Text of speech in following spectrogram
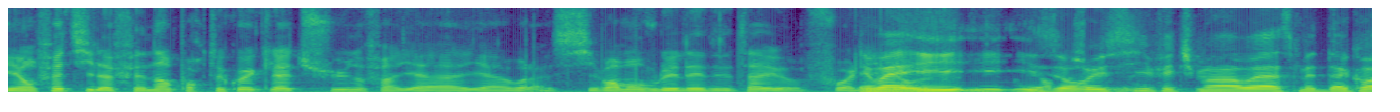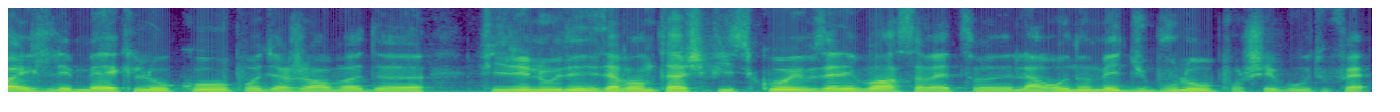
Et en fait, il a fait n'importe quoi avec la thune. Enfin, il y a, il y a- voilà. Si vraiment vous voulez les détails, euh, faut aller. Et ouais, et- du ils ont réussi effectivement ouais, à se mettre d'accord avec les mecs locaux pour dire genre en mode euh, filez-nous des avantages fiscaux et vous allez voir, ça va être euh, la renommée du boulot pour chez vous, tout fait.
